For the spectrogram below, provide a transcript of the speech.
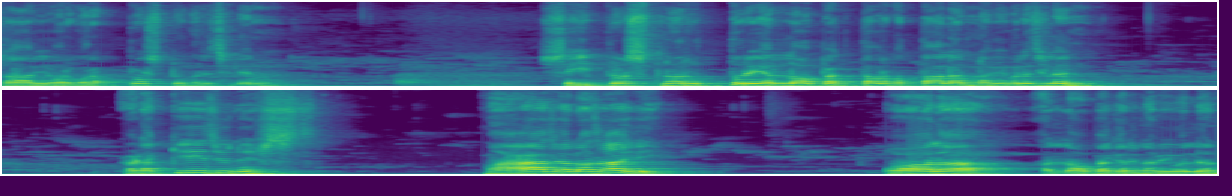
সাহাবি বর্গরা প্রশ্ন করেছিলেন। সেই প্রশ্নের উত্তরে আল্লাহ পাক্তাবর তাল্লাহ নবী বলেছিলেন, এটা কী জিনিস? মাহাজাল আজাহি কলা আল্লাহ পাকের নবী বললেন,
